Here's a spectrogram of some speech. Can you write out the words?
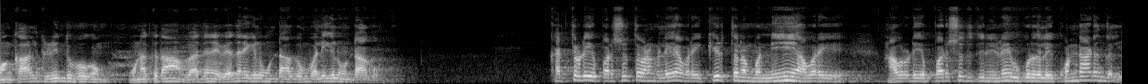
உன் கால் கிழிந்து போகும் உனக்கு தான் வேதனை வேதனைகள் உண்டாகும் வழிகள் உண்டாகும். கர்த்தருடைய பரிசுத்தவன்களே அவரை கீர்த்தனம் பண்ணி அவரை அவருடைய பரிசுத்தத்தின் நினைவு கூறுதலை கொண்டாடுங்கள்.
